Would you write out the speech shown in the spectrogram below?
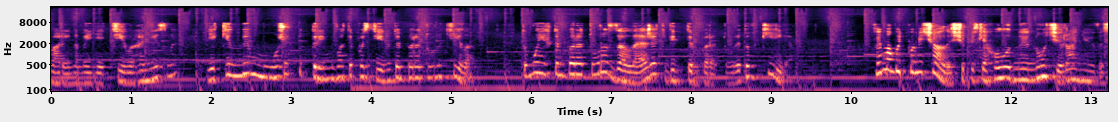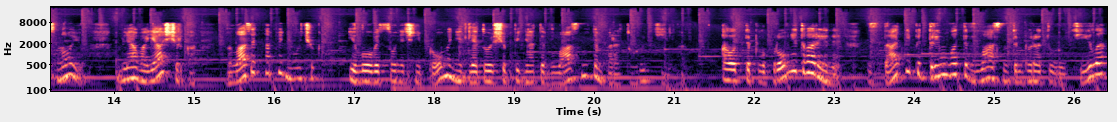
тваринами є ті організми, які не можуть підтримувати постійну температуру тіла, тому їх температура залежить від температури довкілля. Ви, мабуть, помічали, що після холодної ночі ранньою весною млява ящерка вилазить на пеньочок і ловить сонячні промені для того, щоб підняти власну температуру тіла. А от теплокровні тварини здатні підтримувати власну температуру тіла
